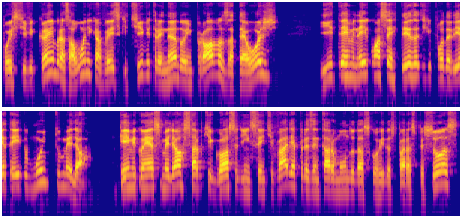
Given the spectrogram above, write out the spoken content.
pois tive cãibras a única vez que tive treinando em provas até hoje, e terminei com a certeza de que poderia ter ido muito melhor. Quem me conhece melhor sabe que gosto de incentivar e apresentar o mundo das corridas para as pessoas,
